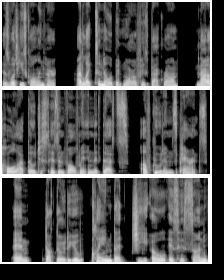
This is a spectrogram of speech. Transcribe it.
is what he's calling her. I'd like to know a bit more of his background not a whole lot though, just his involvement in the deaths of Grudem's parents. And Dr. Ryu claimed that Geo is his son,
